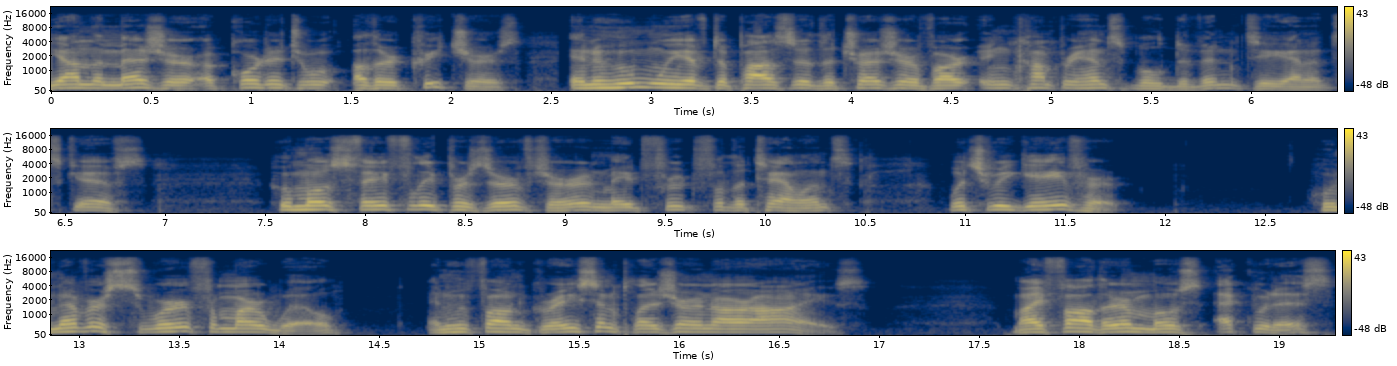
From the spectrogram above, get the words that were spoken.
beyond the measure accorded to other creatures, in whom we have deposited the treasure of our incomprehensible divinity and its gifts, who most faithfully preserved her and made fruitful the talents which we gave her, who never swerved from our will, and who found grace and pleasure in our eyes my Father, most equitous,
